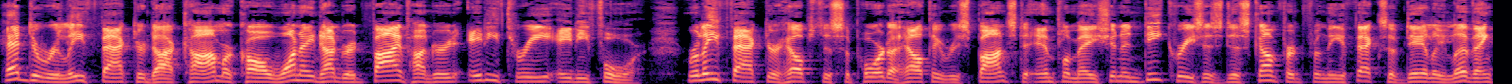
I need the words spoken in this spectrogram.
Head to relieffactor.com or call 1 800 500 8384. Relief Factor helps to support a healthy response to inflammation and decreases discomfort from the effects of daily living,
